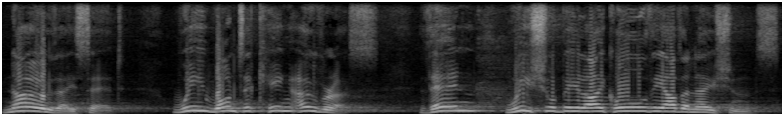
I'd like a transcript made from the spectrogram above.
No, they said. We want a king over us. Then we shall be like all the other nations,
